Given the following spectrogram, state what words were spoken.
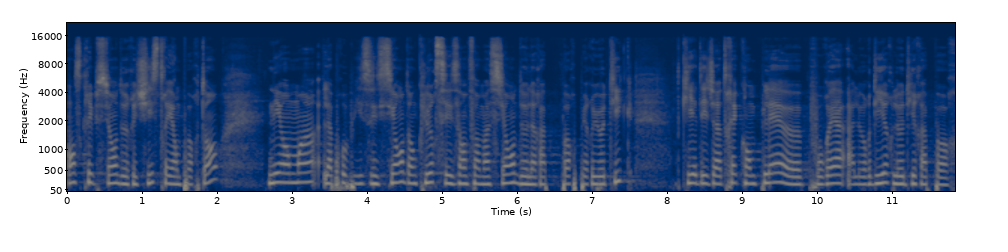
inscription de registre est important Néanmoins, la proposition d'inclure ces informations de le rapport périodique, qui est déjà très complet, euh, pourrait alourdir le dit rapport.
